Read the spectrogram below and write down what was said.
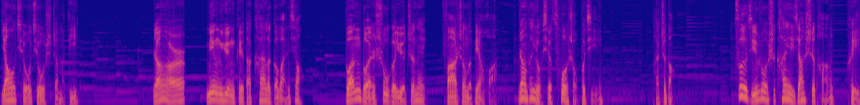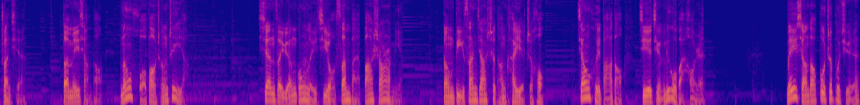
要求就是这么低。然而，命运给他开了个玩笑，短短数个月之内发生的变化，让他有些措手不及。他知道，自己若是开一家食堂可以赚钱，但没想到。能火爆成这样。现在员工累计有三百八十二名，等第三家食堂开业之后，将会达到接近六百号人。没想到不知不觉，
